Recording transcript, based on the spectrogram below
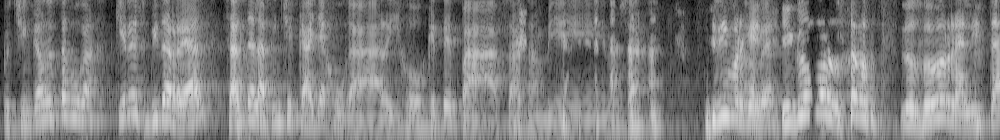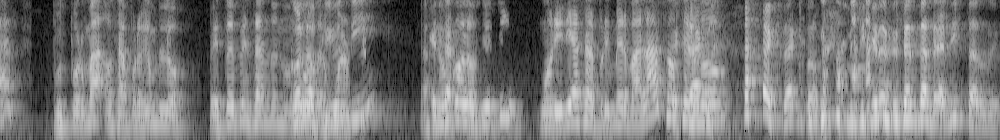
Pues chingado, está jugando. ¿Quieres vida real? Salte a la pinche calle a jugar, hijo. ¿Qué te pasa también? O sea, Sí, porque incluso los juegos, los juegos realistas, pues por más, o sea, por ejemplo, estoy pensando en un Call of Warfare. En un Call of Duty morirías al primer balazo, cerdo. Exacto. Ni siquiera es que sean tan realistas, güey.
